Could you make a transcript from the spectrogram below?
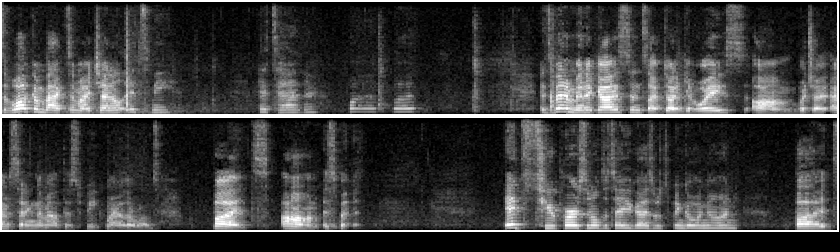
guys, welcome back to my channel. It's me. It's Heather. What, what? It's been a minute, guys, since I've done giveaways, um, which I am sending them out this week, my other ones. But, um, it's been, it's too personal to tell you guys what's been going on, but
